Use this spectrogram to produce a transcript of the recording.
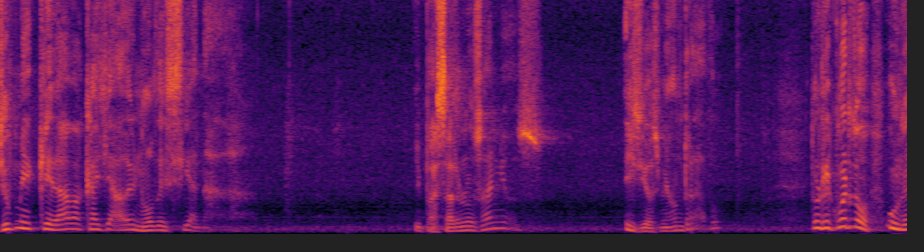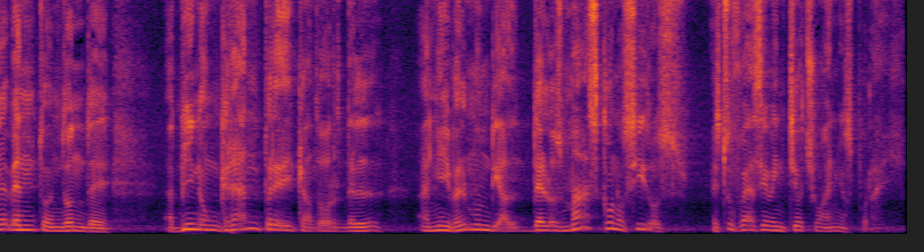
yo me quedaba callado y no decía nada. Y pasaron los años y Dios me ha honrado. Pero recuerdo un evento en donde vino un gran predicador del, a nivel mundial, de los más conocidos. Esto fue hace 28 años por ahí.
